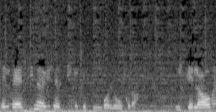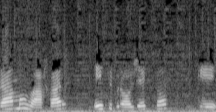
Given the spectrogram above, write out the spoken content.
el vecino de Villa del que se involucró y que logramos bajar este proyecto que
